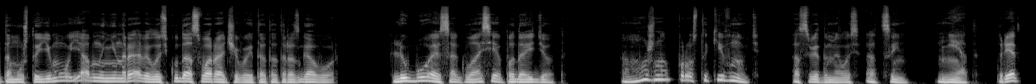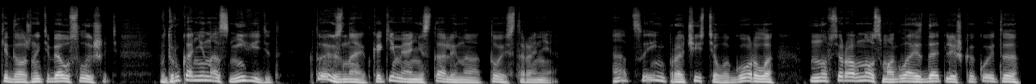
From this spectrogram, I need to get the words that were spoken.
потому что ему явно не нравилось, куда сворачивает этот разговор. «Любое согласие подойдет». «А можно просто кивнуть?» — осведомилась Ацинь. «Нет, предки должны тебя услышать. Вдруг они нас не видят. Кто их знает, какими они стали на той стороне?» Ацинь прочистила горло, но все равно смогла издать лишь какой-то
